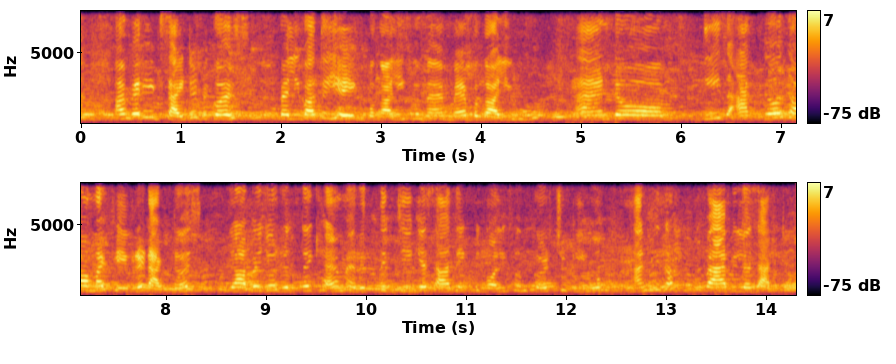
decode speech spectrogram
I am very excited because पहली बात तो ये एक बंगाली फ़िल्म है, मैं बंगाली हूँ। And these actors are my favourite actors यहाँ पे जो ऋतिक है, मैं ऋतिक जी के साथ एक बंगाली फ़िल्म कर चुकी हूँ and he is a fabulous actor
